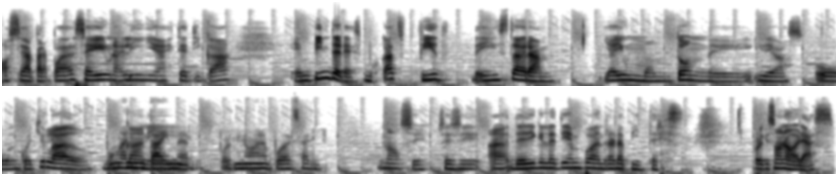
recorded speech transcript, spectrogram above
o sea, para poder seguir una línea estética. En Pinterest, buscad feed de Instagram y hay un montón de ideas. O en cualquier lado. Pongan un y- timer, porque no van a poder salir. No, sí, sí, sí. Ah, dedíquenle tiempo a entrar a Pinterest. Porque son horas.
